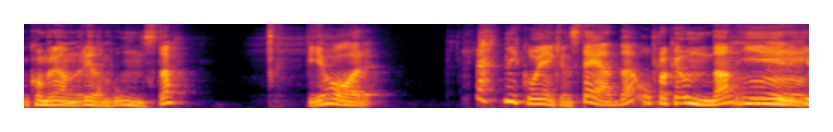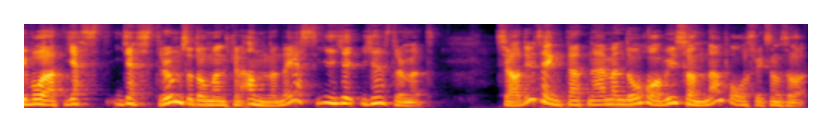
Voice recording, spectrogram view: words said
De kommer redan på onsdag. Vi har rätt mycket att egentligen städa och plocka undan Mm. i, i vårat gäst, gästrum så att man kan använda gäst, gä- gästrummet. Så jag hade ju tänkt att nej men då har vi ju söndagen på oss liksom så.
